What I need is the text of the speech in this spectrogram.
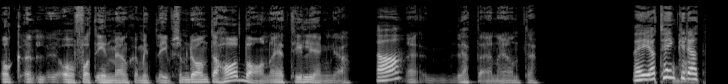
Och, och fått in människor i mitt liv som då inte har barn och är tillgängliga. Ja. Lättare när jag inte... Nej, jag, tänker att,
